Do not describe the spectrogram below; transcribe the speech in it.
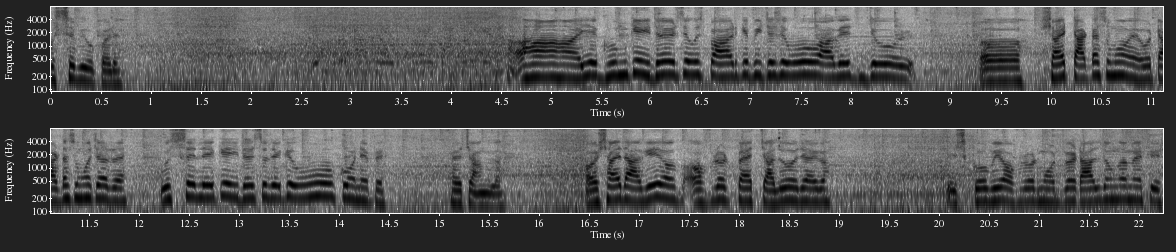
उससे भी ऊपर है। हाँ हाँ ये घूम के इधर से उस पहाड़ के पीछे से वो आगे जो शायद टाटा सुमो है, वो टाटा सुमो चल रहा है। उससे लेके इधर से लेके वो कोने पे है चांगला। और शायद आगे ऑफ़ रोड पैच चालू हो जाएगा। इसको भी ऑफ़ रोड मोड पर डाल दूँगा मैं फिर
